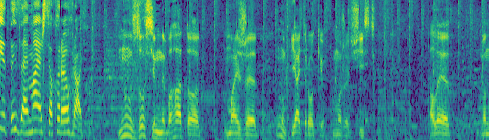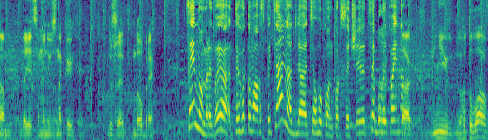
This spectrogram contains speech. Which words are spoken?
Скільки ти займаєшся хореографією? Ну, зовсім небагато, майже ну, 5 років, може 6. Але вона дається мені в знаки дуже добре. Цей номер ви, ти готував спеціально для цього конкурсу? Чи це були твої номери? Так, ні, готував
